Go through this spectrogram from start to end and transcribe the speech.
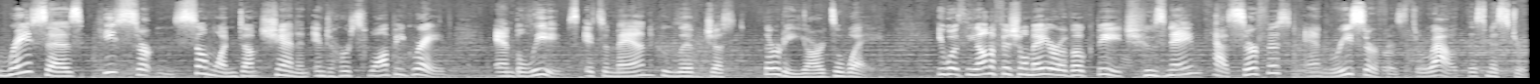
Ray says he's certain someone dumped Shannan into her swampy grave and believes it's a man who lived just 30 yards away. He was the unofficial mayor of Oak Beach, whose name has surfaced and resurfaced throughout this mystery.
